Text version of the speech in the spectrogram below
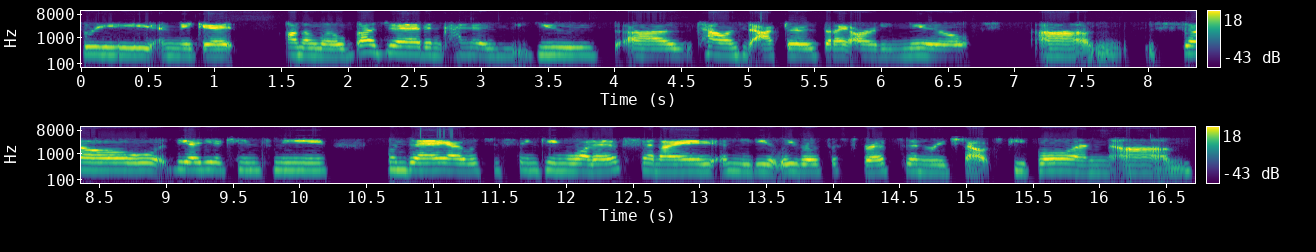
free and make it on a low budget and kind of use uh, talented actors that I already knew. Um, so the idea came to me one day I was just thinking, what if? And I immediately wrote the script and reached out to people, and um,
